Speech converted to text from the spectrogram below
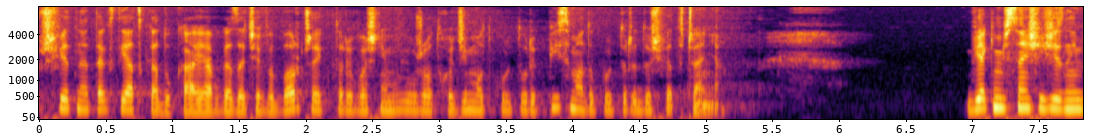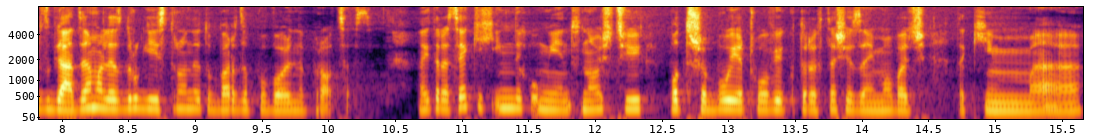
świetny tekst Jacka Dukaja w Gazecie Wyborczej, który właśnie mówił, że odchodzimy od kultury pisma do kultury doświadczenia. W jakimś sensie się z nim zgadzam, ale z drugiej strony to bardzo powolny proces. No i teraz jakich innych umiejętności potrzebuje człowiek, który chce się zajmować takim e,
